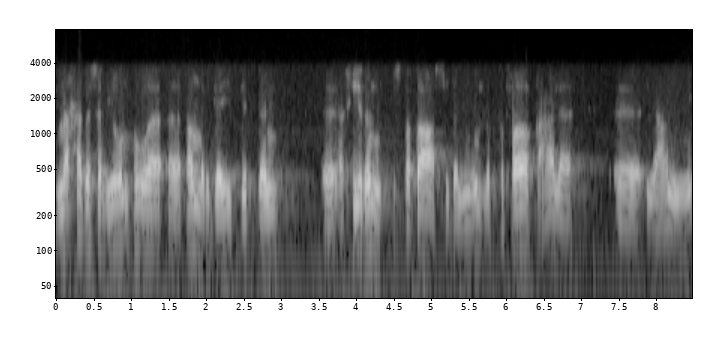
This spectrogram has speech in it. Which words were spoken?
ما حدث اليوم هو أمر جيد جدا. أخيرا استطاع السودانيون الاتفاق على يعني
